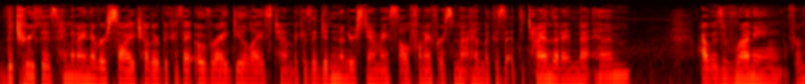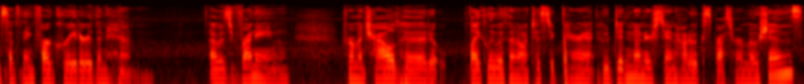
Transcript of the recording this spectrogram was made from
The truth is, him and I never saw each other because I over idealized him, because I didn't understand myself when I first met him, because at the time that I met him, I was running from something far greater than him. I was running from a childhood likely with an autistic parent who didn't understand how to express her emotions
